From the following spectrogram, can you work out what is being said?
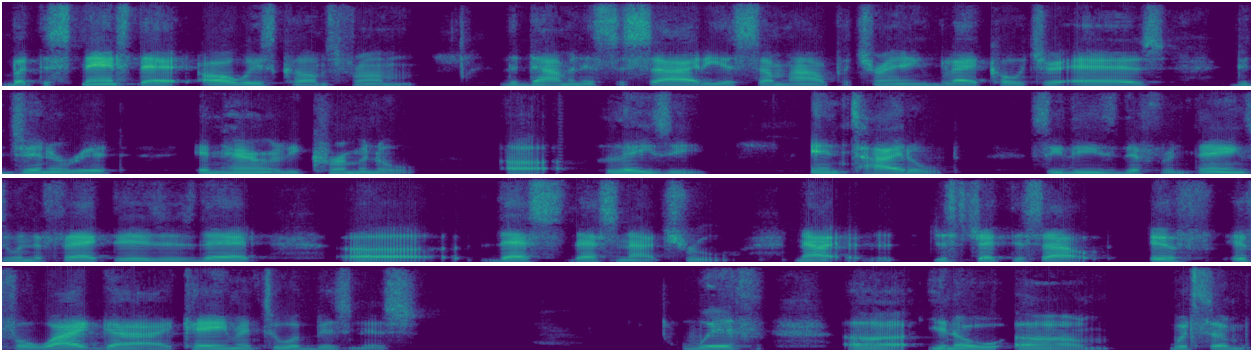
but the stance that always comes from the dominant society is somehow portraying black culture as degenerate inherently criminal uh, lazy entitled. See these different things when the fact is is that uh, that's that's not true. Now, just check this out. If if a white guy came into a business with uh, you know, um, with some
